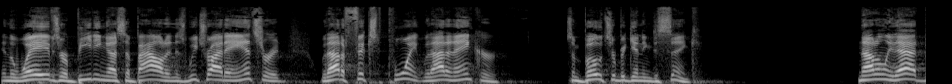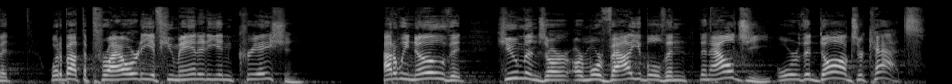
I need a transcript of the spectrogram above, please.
and the waves are beating us about. And as we try to answer it without a fixed point, without an anchor, some boats are beginning to sink. Not only that, but what about the priority of humanity in creation? How do we know that humans are, are more valuable than, than algae or than dogs or cats.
